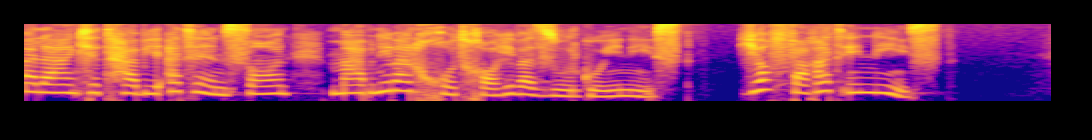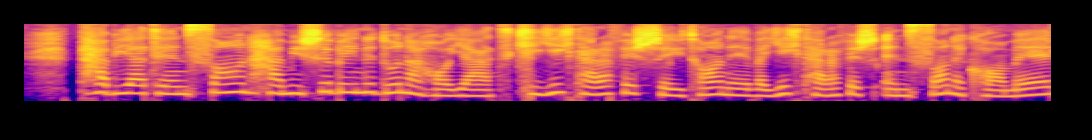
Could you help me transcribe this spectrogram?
اولا که طبیعت انسان مبنی بر خودخواهی و زورگویی نیست یا فقط این نیست. طبیعت انسان همیشه بین دو نهایت که یک طرفش شیطانه و یک طرفش انسان کامل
